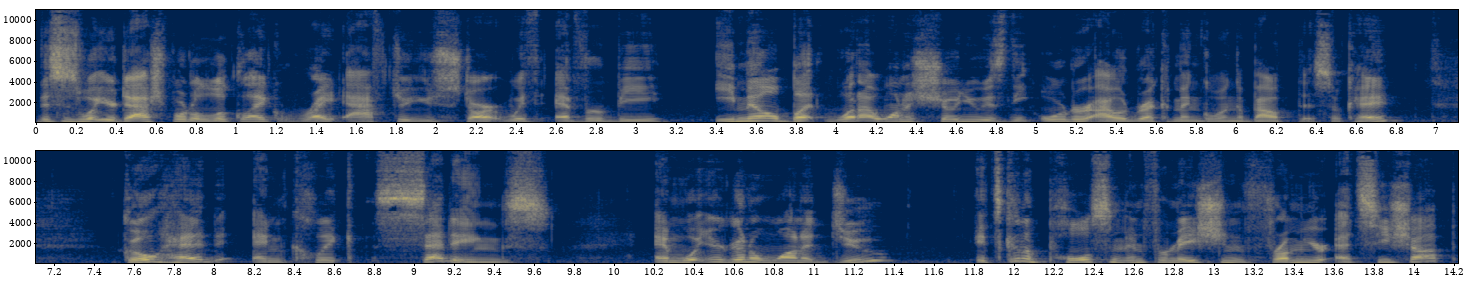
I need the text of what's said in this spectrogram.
this is what your dashboard will look like right after you start with Everbee email. But what I want to show you is the order I would recommend going about this, okay? Go ahead and click settings. And what you're going to want to do, it's going to pull some information from your Etsy shop.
